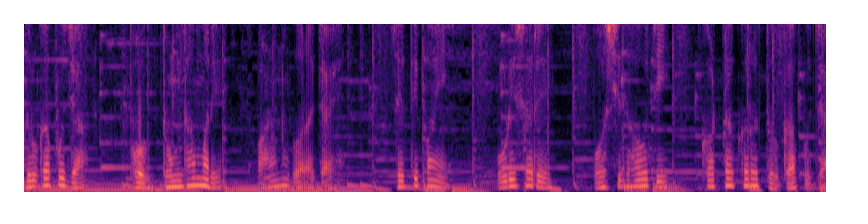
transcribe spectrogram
ଦୁର୍ଗା ପୂଜା ବହୁତ ଧୁମଧାମରେ ପାଳନ କରାଯାଏ। ସେଥିପାଇଁ ଓଡ଼ିଶାରେ ପ୍ରସିଦ୍ଧ ହେଉଛି କଟକର ଦୁର୍ଗା ପୂଜା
